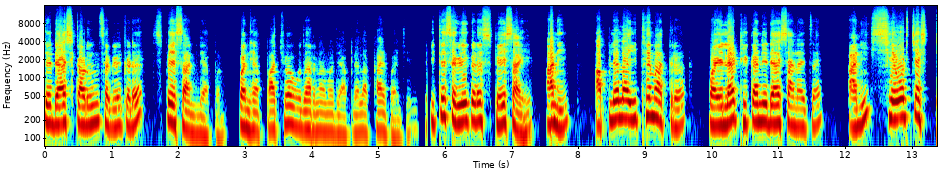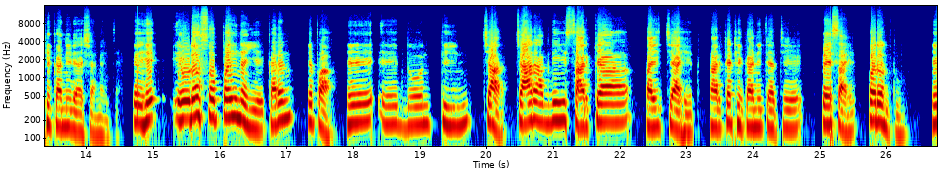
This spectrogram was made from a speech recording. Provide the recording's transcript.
ते डॅश काढून सगळीकडे स्पेस आणले आपण. पण ह्या पाचव्या उदाहरणामध्ये आपल्याला काय पाहिजे? इथे सगळीकडे स्पेस आहे. आणि आपल्याला इथे मात्र पहिल्या ठिकाणी डॅश आणायचा आहे आणि शेवटच्या ठिकाणी डॅश आणायचा तर हे एवढं सोपंही नाहीये. कारण हे पहा. हे एक दोन तीन चार. चार अगदी सारख्या साईजचे आहेत. सारख्या ठिकाणी त्याचे पेस आहेत. परंतु हे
